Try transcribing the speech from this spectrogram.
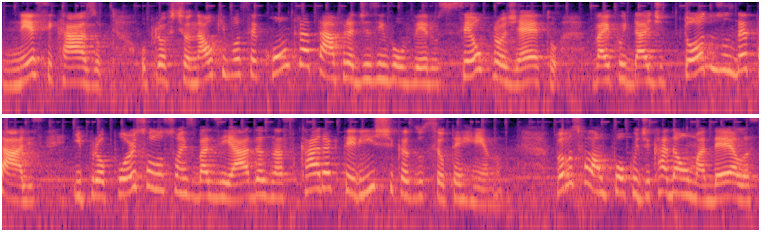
Nesse caso, o profissional que você contratar para desenvolver o seu projeto vai cuidar de todos os detalhes e propor soluções baseadas nas características do seu terreno. Vamos falar um pouco de cada uma delas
